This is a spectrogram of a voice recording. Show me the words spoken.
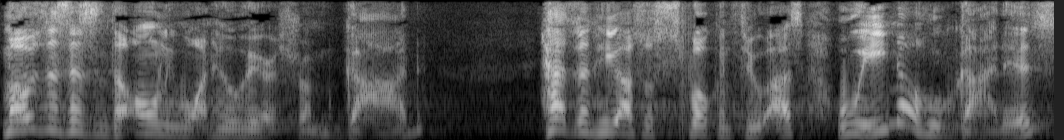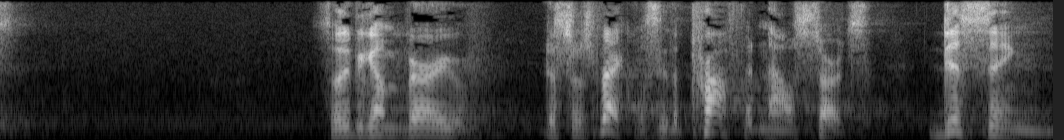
Moses isn't the only one who hears from God. Hasn't he also spoken through us? We know who God is. So they become very disrespectful. See, the prophet now starts dissing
